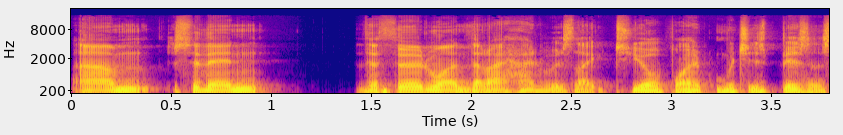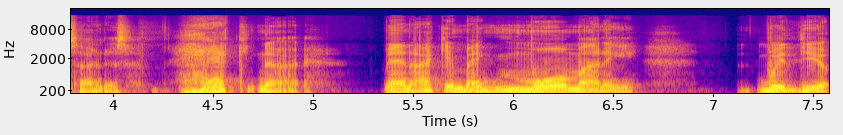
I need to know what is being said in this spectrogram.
Um, so then the third one that I had was like to your point, which is business owners. Heck no, man, I can make more money with the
